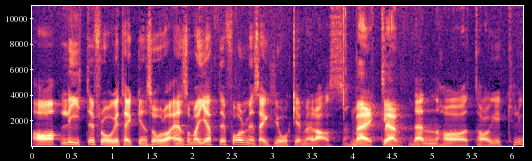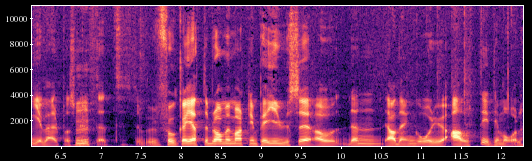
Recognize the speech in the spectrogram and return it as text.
ja, lite frågetecken så då. En som har jätteform är säkert Joker Meras. Verkligen. Den har tagit kliv här på slutet. Det funkar jättebra med Martin P. Djuse och den, ja, den går ju alltid till mål.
